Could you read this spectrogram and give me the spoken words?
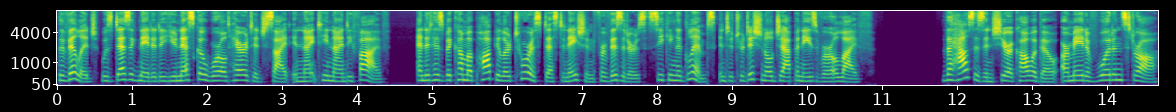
The village was designated a UNESCO World Heritage Site in 1995, and it has become a popular tourist destination for visitors seeking a glimpse into traditional Japanese rural life. The houses in Shirakawago are made of wood and straw,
